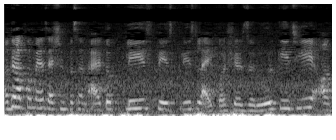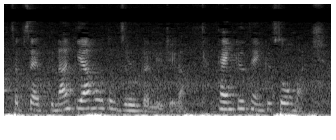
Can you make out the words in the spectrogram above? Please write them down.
अगर आपको मेरा सेशन पसंद आए तो प्लीज़ प्लीज़ प्लीज़ लाइक और शेयर ज़रूर कीजिए और सब्सक्राइब ना किया हो तो ज़रूर कर लीजिएगा। Thank you thank you so much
